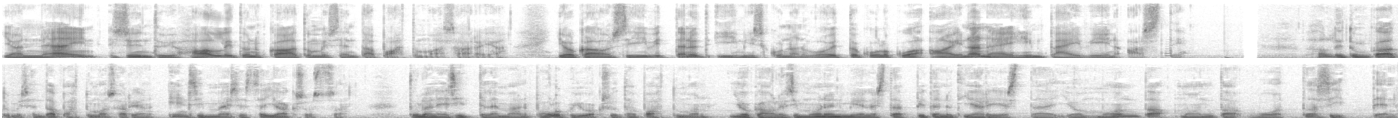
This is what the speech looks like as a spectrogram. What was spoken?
Ja näin syntyi hallitun kaatumisen tapahtumasarja, joka on siivittänyt ihmiskunnan voittokulkua aina näihin päiviin asti. Hallitun kaatumisen tapahtumasarjan ensimmäisessä jaksossa – tulen esittelemään polkujuoksutapahtuman, joka olisi monen mielestä pitänyt järjestää jo monta monta vuotta sitten.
